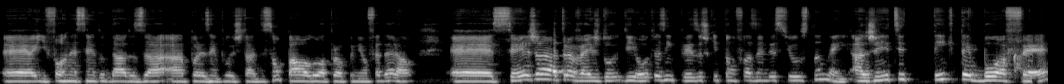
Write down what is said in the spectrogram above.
é, e fornecendo dados a, a, por exemplo, o Estado de São Paulo, a própria União Federal, é, seja através do, de outras empresas que estão fazendo esse uso também. A gente tem que ter boa fé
